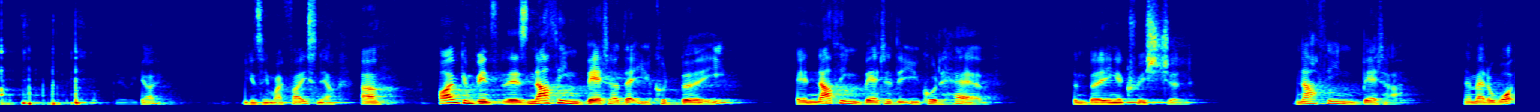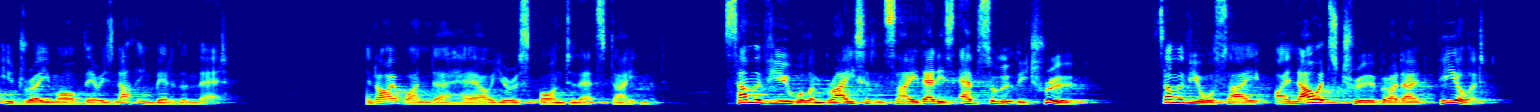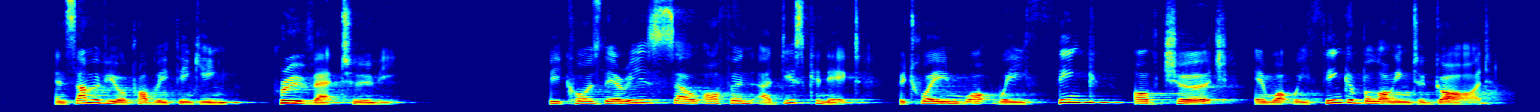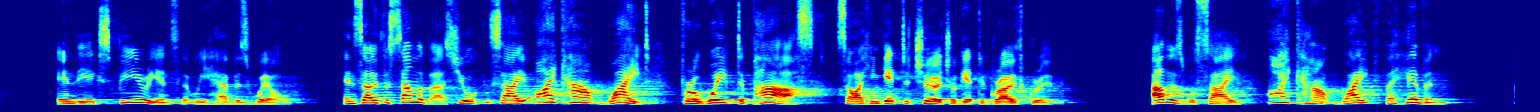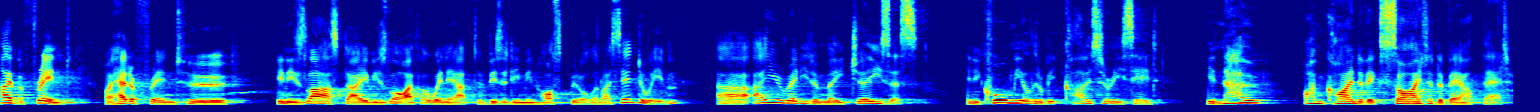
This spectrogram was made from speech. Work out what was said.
there we go. You can see my face now. Uh, I'm convinced that there's nothing better that you could be and nothing better that you could have than being a Christian. Nothing better. No matter what you dream of, there is nothing better than that. And I wonder how you respond to that statement. Some of you will embrace it and say that is absolutely true. Some of you will say, I know it's true, but I don't feel it. And some of you are probably thinking, prove that to me. Because there is so often a disconnect between what we think of church and what we think of belonging to God and the experience that we have as well. And so, for some of us, you'll say, I can't wait for a week to pass so I can get to church or get to growth group. Others will say, I can't wait for heaven. I have a friend, I had a friend who, in his last day of his life, I went out to visit him in hospital and I said to him, uh, Are you ready to meet Jesus? And he called me a little bit closer and he said, You know, I'm kind of excited about that.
